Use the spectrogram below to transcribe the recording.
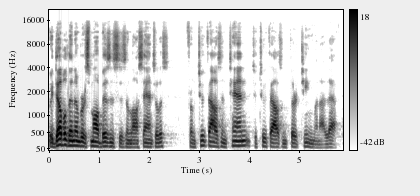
we doubled the number of small businesses in Los Angeles from 2010 to 2013 when I left.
